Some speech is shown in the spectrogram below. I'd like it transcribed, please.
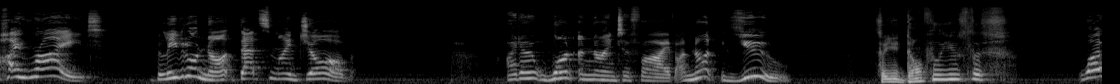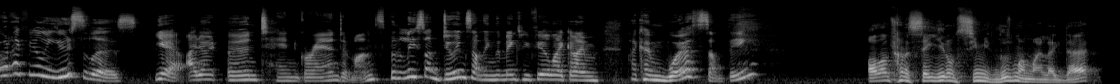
I write. Believe it or not, that's my job. I don't want a nine to five. I'm not you. So you don't feel useless? Why would I feel useless? Yeah, I don't earn 10 grand a month, but at least I'm doing something that makes me feel like I'm like I'm worth something. All I'm trying to say, you don't see me lose my mind like that.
